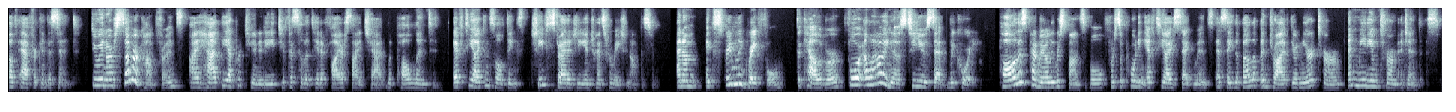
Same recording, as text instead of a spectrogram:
of African descent. During our summer conference, I had the opportunity to facilitate a fireside chat with Paul Linton, FTI Consulting's Chief Strategy and Transformation Officer. And I'm extremely grateful to Caliber for allowing us to use that recording. Paul is primarily responsible for supporting FTI segments as they develop and drive their near term and medium term agendas.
